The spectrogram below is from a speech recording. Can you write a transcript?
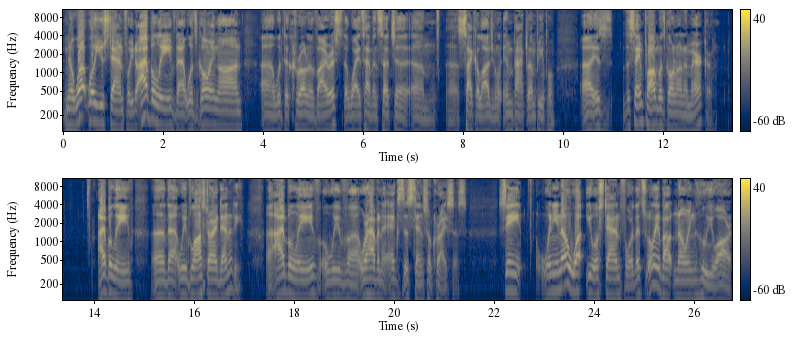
You know, what will you stand for? You know, I believe that what's going on uh, with the coronavirus, the why it's having such a, um, a psychological impact on people, uh, is the same problem that's going on in America. I believe uh, that we've lost our identity. Uh, I believe we've uh, we're having an existential crisis. See, when you know what you will stand for, that's really about knowing who you are.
